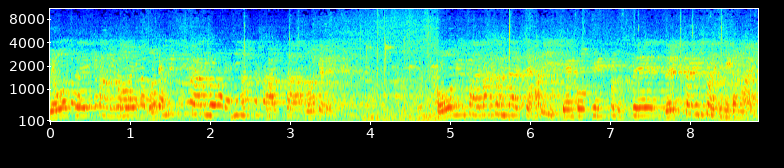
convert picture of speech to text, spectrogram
行政機関のお墨付き機関になってしまったわけです。こういう裁判所に対してやはり憲法検査として絶対にしてはいけない。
